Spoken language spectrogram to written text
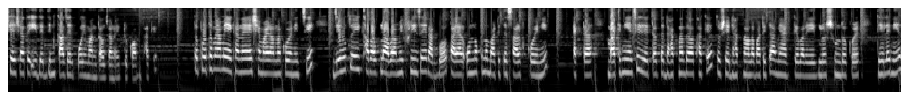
সেই সাথে ঈদের দিন কাজের পরিমাণটাও যেন একটু কম থাকে। তো প্রথমে আমি এখানে সেমাই রান্না করে নিচ্ছি। যেহেতু এই খাবারগুলো আবার আমি ফ্রিজে রাখব, তাই আর অন্য কোনো বাটিতে সার্ভ করিনি। একটা বাটি নিয়েছি যেটাতে ঢাকনা দেওয়া থাকে, তো সেই ঢাকনাওয়ালা বাটিতে আমি একেবারে এগুলো সুন্দর করে ঢেলে নিয়ে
